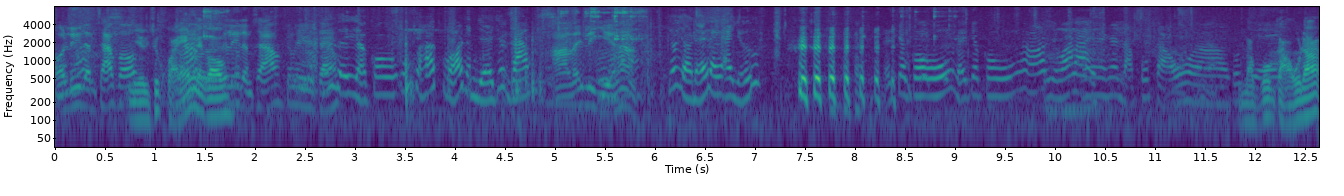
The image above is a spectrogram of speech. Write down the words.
Rồi ly làm sao cô? Nhiều sức khỏe nha cô. Ly làm sao? Cái ly làm sao? Cái ly giờ cô uống cho hết vỏ đem về chứ sao? À lấy ly gì ha. Chứ giờ để đây ai giữ để cho cô uống để cho cô uống hết quá đây cái đập của cậu à, của đập của cậu đó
